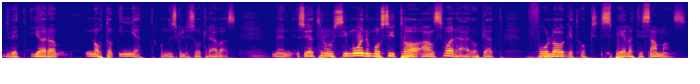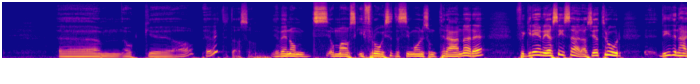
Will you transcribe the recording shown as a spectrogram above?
du vet, göra något av inget om det skulle så krävas. Mm. Men, så jag tror Simone måste ju ta ansvar här och att få laget att spela tillsammans. Ehm, och eh, ja, jag vet inte alltså. Jag vet inte om, om man ska ifrågasätta Simone som tränare. För grejen är, jag säger så här, alltså jag tror det är den här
